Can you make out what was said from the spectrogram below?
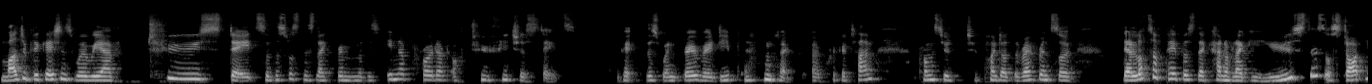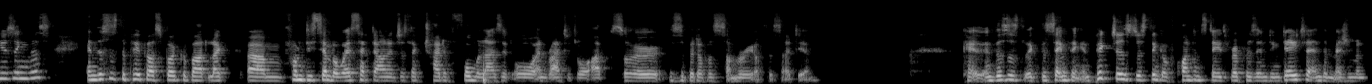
multiplications where we have two states. So this was this like, remember this inner product of two feature states. Okay, this went very, very deep in like a quicker time. I promised you to point out the reference. So there are lots of papers that kind of like use this or start using this. And this is the paper I spoke about like um, from December where I sat down and just like try to formalize it all and write it all up. So this is a bit of a summary of this idea. Okay, and this is like the same thing in pictures. Just think of quantum states representing data and the measurement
